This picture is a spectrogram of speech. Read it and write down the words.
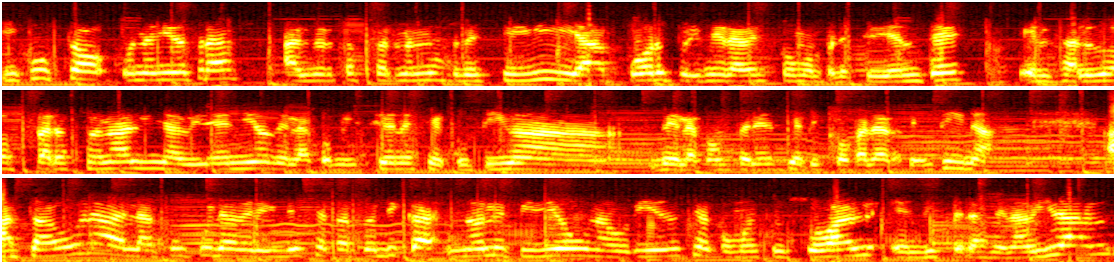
y justo un año atrás Alberto Fernández recibía por primera vez como presidente el saludo personal y navideño de la Comisión Ejecutiva de la Conferencia Episcopal Argentina. Hasta ahora la cúpula de la Iglesia Católica no le pidió una audiencia como es usual en vísperas de Navidad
